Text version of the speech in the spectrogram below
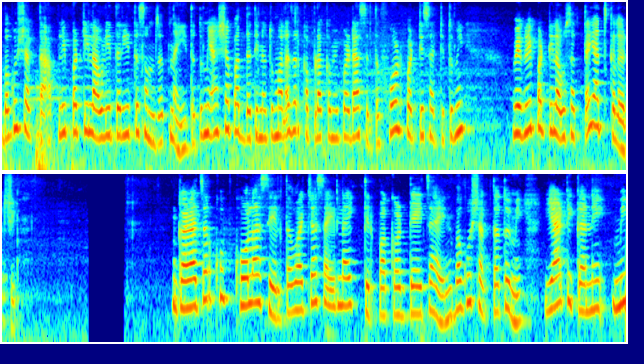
बघू शकता आपली पट्टी लावली तरी इथं समजत नाही. तर तुम्ही अशा पद्धतीनं तुम्हाला जर कपडा कमी पडला असेल तर फोल्ड पट्टीसाठी तुम्ही वेगळी पट्टी लावू शकता याच कलरची गळा जर खूप खोल असेल तर वरच्या साईडला एक तिरपा कट द्यायचा आहे बघू शकता तुम्ही या ठिकाणी मी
